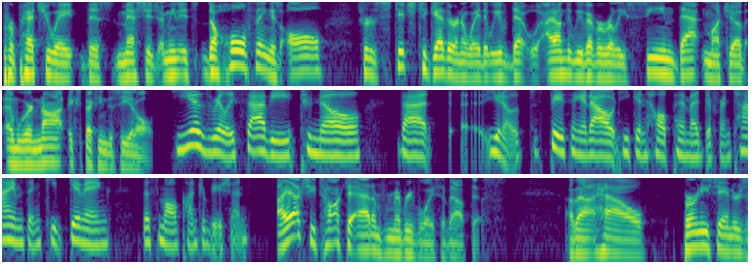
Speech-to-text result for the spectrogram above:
perpetuate this message. I mean, it's the whole thing is all sort of stitched together in a way that we've that I don't think we've ever really seen that much of, and we're not expecting to see it all. He is really savvy to know that, uh, you know, spacing it out, he can help him at different times and keep giving the small contribution. I actually talked to Adam from EveryVoice about this, about how Bernie Sanders'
